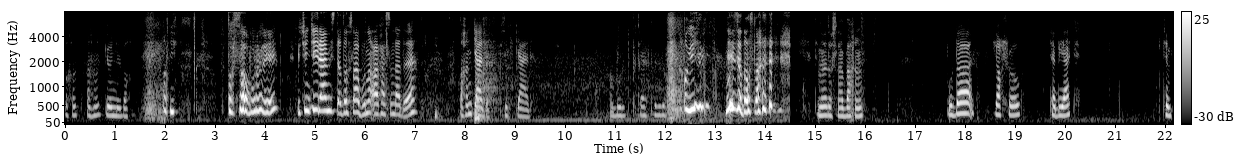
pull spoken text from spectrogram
Bakın. Aha, görünür bakın. Dostlar vurur. Üçüncü irəmiz də dostlar bunun arkasındadır. Bakın geldi. Bizimki geldi. Ha, burada bu tarafta da dostlar. Neyse dostlar. Deməli dostlar bakın. Burada yaşıl təbiət. Bütün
